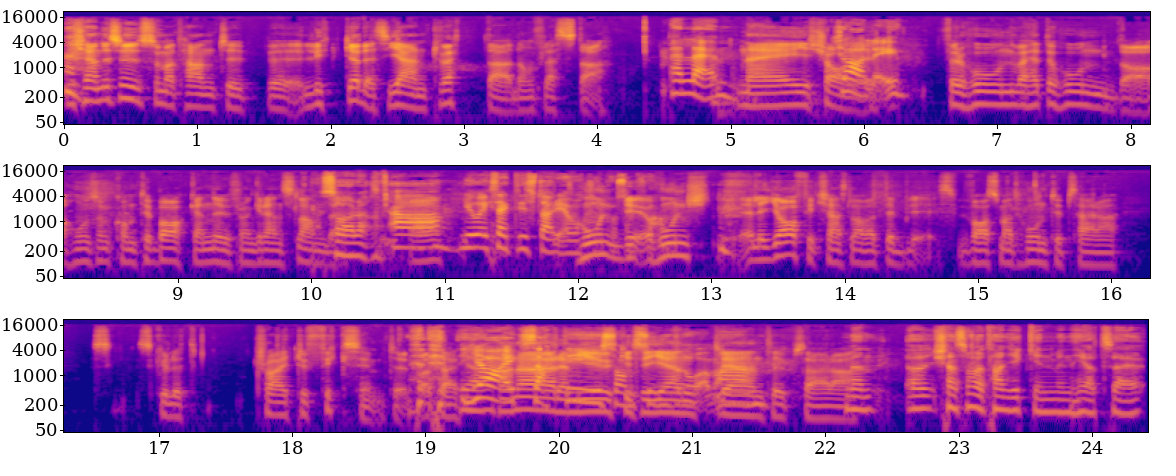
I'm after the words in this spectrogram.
Det kändes ju som att han typ eh, lyckades hjärntvätta de flesta. Pelle? Nej, Charlie. Charlie. För hon, vad hette hon då? Hon som kom tillbaka nu från gränslandet. Sara. Ja, jo exakt det störde jag också Hon, på det, hon, eller jag fick känslan av att det var som att hon typ så här sk- skulle try to fix him typ. Att här, Ja, han exakt, är en mjukis syndrom, egentligen, ja. typ så här. Men det känns som att han gick in med en helt så här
